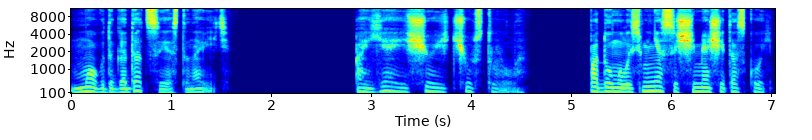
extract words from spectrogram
Мог догадаться и остановить. А я еще и чувствовала. Подумалось мне со щемящей тоской.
